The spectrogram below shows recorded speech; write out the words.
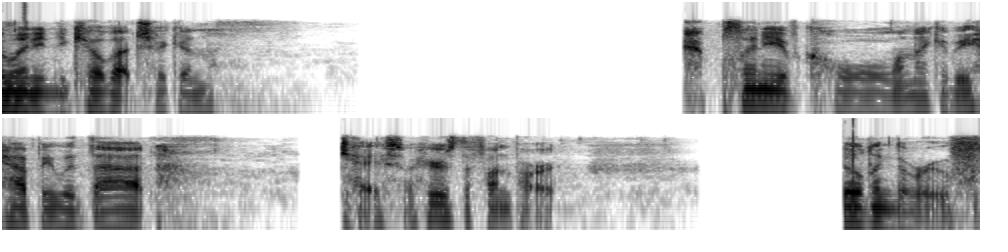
Really need to kill that chicken. I have plenty of coal, and I can be happy with that. Okay, so here's the fun part. Building the roof.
